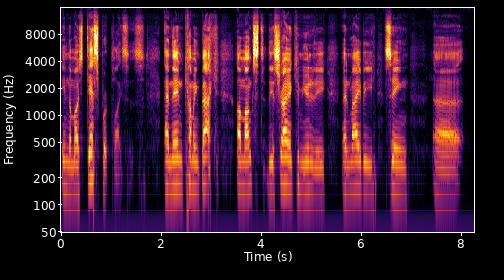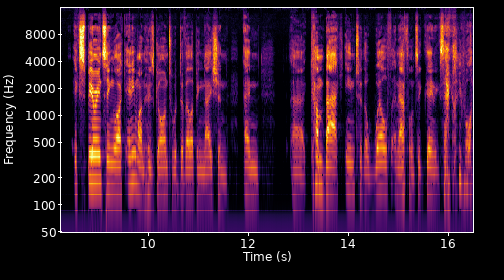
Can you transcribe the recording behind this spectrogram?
in the most desperate places, and then coming back amongst the Australian community and maybe seeing, uh, experiencing like anyone who's gone to a developing nation and uh, come back into the wealth and affluence. Again, exactly what,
